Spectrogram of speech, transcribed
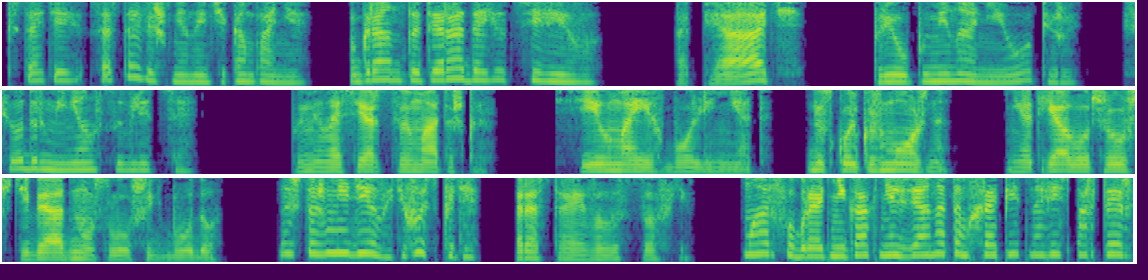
Кстати, составишь мне нынче компанию? В Гранд-Опера дают Севиллу. Опять? При упоминании оперы Федор менялся в лице. Помилосердствуй, матушка. Сил моих боли нет. Да сколько ж можно? Нет, я лучше уж тебя одну слушать буду. Да что ж мне делать, господи? Расстраивалась Софья. Марфу брать никак нельзя, она там храпит на весь портер.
